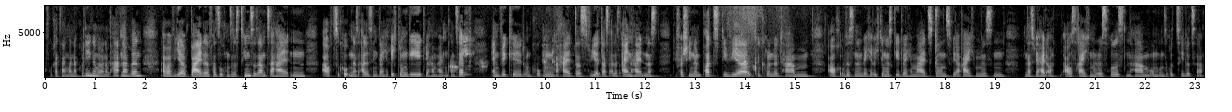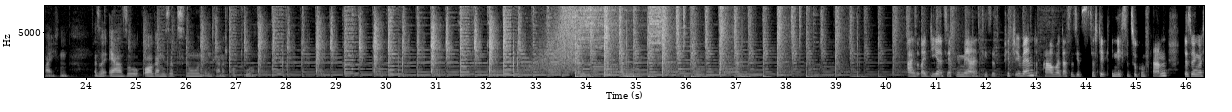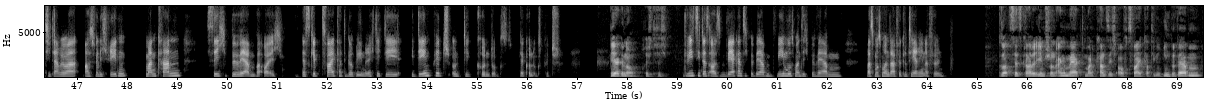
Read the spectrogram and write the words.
ich wollte gerade sagen, meiner Kollegin, meiner Partnerin, aber wir beide versuchen so das Team zusammenzuhalten, auch zu gucken, dass alles in die gleiche Richtung geht. Wir haben halt ein Konzept entwickelt und gucken halt, dass wir das alles einhalten, dass die verschiedenen Pots, die wir gegründet haben, auch wissen, in welche Richtung es geht, welche Milestones wir erreichen müssen und dass wir halt auch ausreichende Ressourcen haben, um unsere Ziele zu erreichen. Also eher so Organisation, interne Struktur. Also Idea ist ja viel mehr als dieses Pitch-Event, aber das ist jetzt, das steht in nächste Zukunft an. Deswegen möchte ich darüber ausführlich reden. Man kann sich bewerben bei euch. Es gibt zwei Kategorien, richtig? Die Ideenpitch und die Gründungs, der Gründungspitch. Ja, genau, richtig. Wie sieht das aus? Wer kann sich bewerben? Wie muss man sich bewerben? Was muss man da für Kriterien erfüllen? Du hast es jetzt gerade eben schon angemerkt, man kann sich auf zwei Kategorien bewerben.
